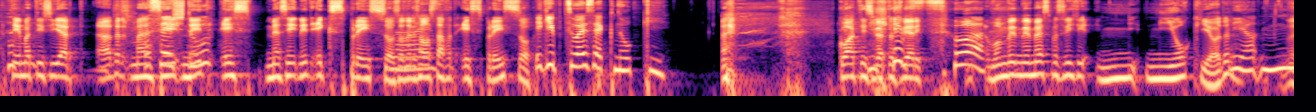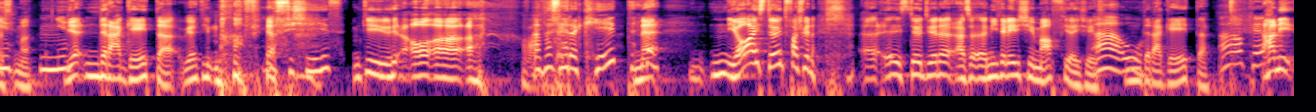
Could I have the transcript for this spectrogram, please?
thematisiert, oder? Man Was sieht, nicht es, man sieht nicht Espresso, sondern es Nein. heißt einfach Espresso. Ich gebe zu, es hat Gnocchi. Gut, das wird Ich schwierig. Und wir, wir müssen es richtig. Gn- Gnocchi, oder? Ja, nie. Wie ein Dragheta, wie die Mafia. Was ist es? Die, oh, äh, Aber was eine Rakete? Nein. Ja, es tönt fast wie. Äh, es tönt wie eine- also eine italienische Mafia ist es. Ah, oh. Ein Dragheta. Ah, okay. Habe ich,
